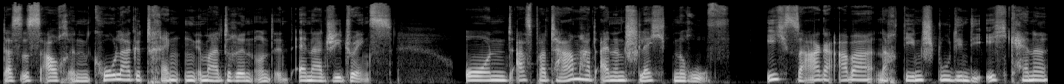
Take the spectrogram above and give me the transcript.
Das ist auch in Cola-Getränken immer drin und in Energy Drinks. Und Aspartam hat einen schlechten Ruf. Ich sage aber, nach den Studien, die ich kenne,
